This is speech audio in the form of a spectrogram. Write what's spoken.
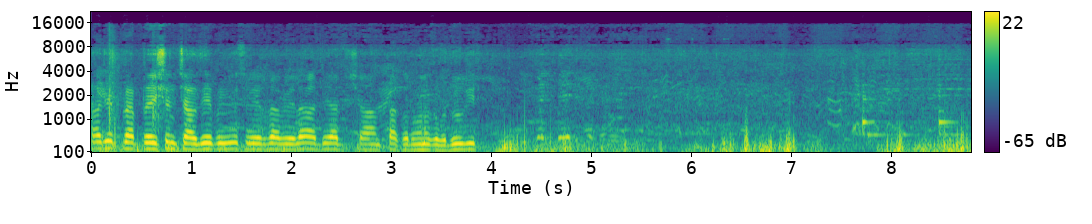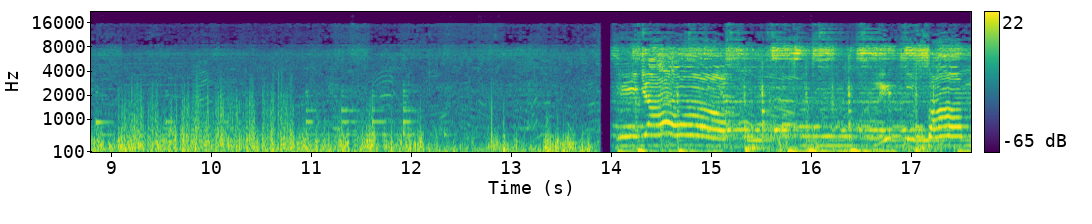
ਅਜੇ ਪ੍ਰੈਪਰੇਸ਼ਨ ਚੱਲਦੀ ਪਈਆਂ ਸਵੇਰ ਦਾ ਵੇਲਾ ਅੱਜ ਅੱਜ ਸ਼ਾਮ ਤੱਕ ਰੌਣਕ ਵਧੂਗੀ ਸਾਮ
